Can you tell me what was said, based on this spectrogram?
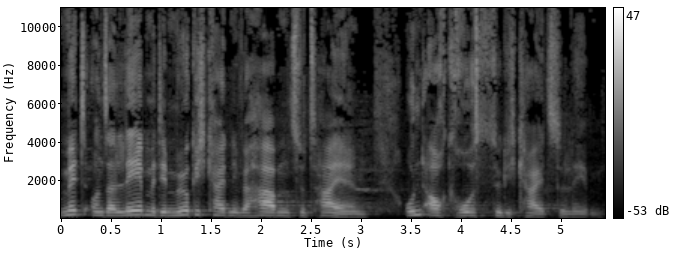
mit unser Leben, mit den Möglichkeiten, die wir haben, zu teilen und auch Großzügigkeit zu leben.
